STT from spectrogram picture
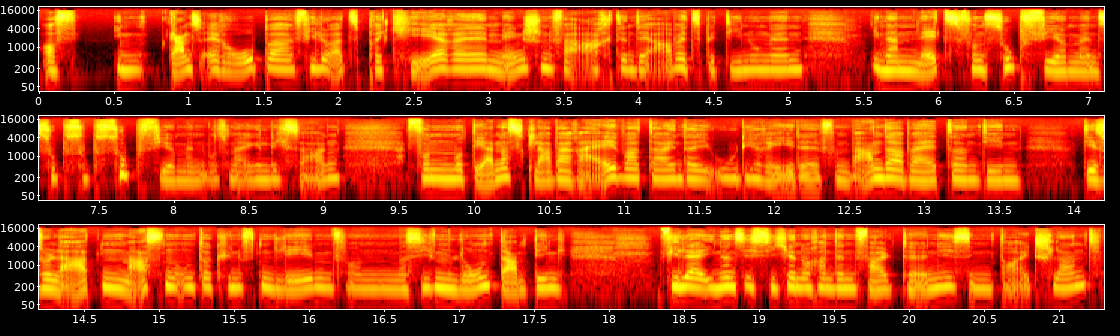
auf in ganz Europa vielerorts prekäre, menschenverachtende Arbeitsbedingungen in einem Netz von Subfirmen, Sub-Sub-Subfirmen, muss man eigentlich sagen. Von moderner Sklaverei war da in der EU die Rede, von Wanderarbeitern, die in desolaten Massenunterkünften leben, von massivem Lohndumping. Viele erinnern sich sicher noch an den Fall Tönnies in Deutschland.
